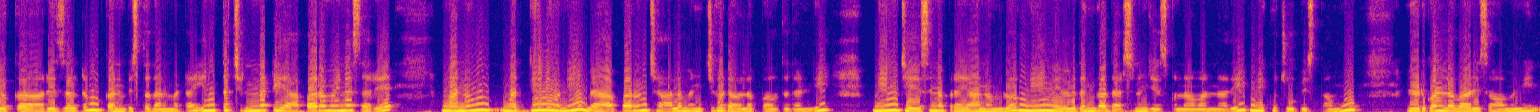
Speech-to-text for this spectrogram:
యొక్క రిజల్ట్ కనిపిస్తుంది అనమాట ఇంత చిన్నటి వ్యాపారమైనా సరే మనం మధ్యలోనే వ్యాపారం చాలా మంచిగా డెవలప్ అవుతుందండి. మేము చేసిన ప్రయాణంలో మేము ఏ విధంగా దర్శనం చేసుకున్నాం అన్నది మీకు చూపిస్తాము. ఏడుకొండల వారి స్వామిని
